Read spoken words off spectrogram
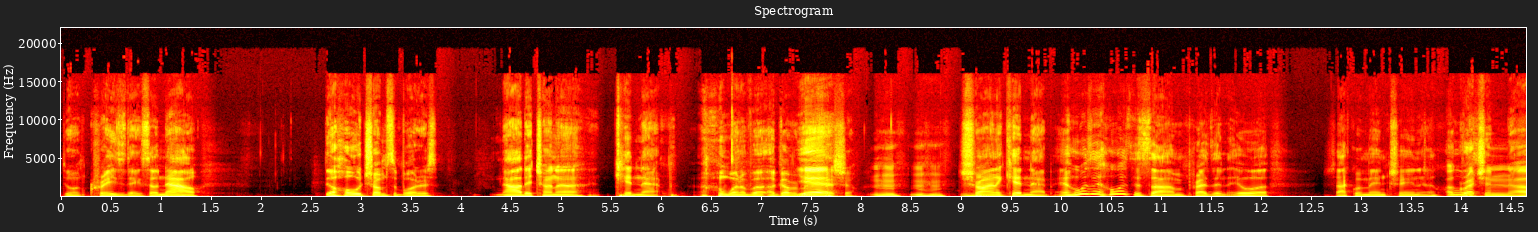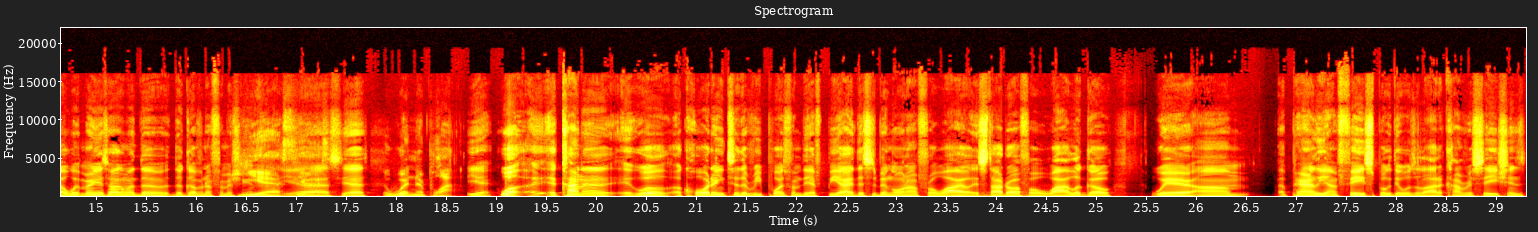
doing crazy things. So now the whole Trump supporters, now they're trying to kidnap one of a, a government Yeah. official. Mm-hmm, mm-hmm. Trying to kidnap. And who is it? Who was this um president? It was Jacques Train. Uh, Gretchen uh, Whitmer, you're talking about the the governor from Michigan. Yes, yes, yes. yes. The Whitmer plot. Yeah. Well, it, it kind of well, according to the reports from the FBI, this has been going on for a while. It started off a while ago, where um apparently on Facebook there was a lot of conversations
